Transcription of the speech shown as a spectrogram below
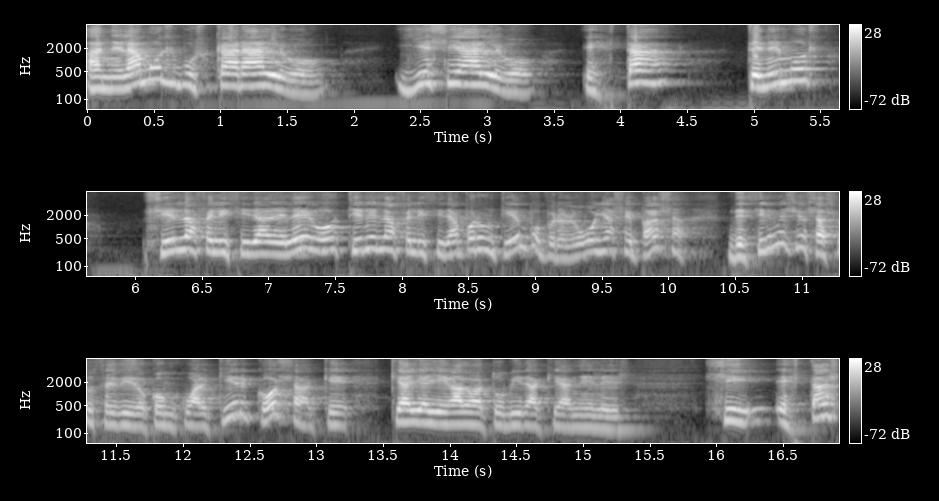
anhelamos buscar algo y ese algo está, tenemos si es la felicidad del ego, tienes la felicidad por un tiempo, pero luego ya se pasa. Decidme si os ha sucedido con cualquier cosa que, que haya llegado a tu vida que anheles. Si estás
